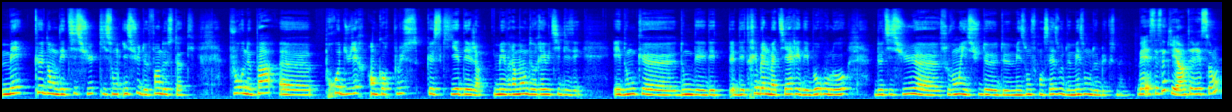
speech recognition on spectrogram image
mais que dans des tissus qui sont issus de fin de stock, pour ne pas euh, produire encore plus que ce qui est déjà, mais vraiment de réutiliser. Et donc, euh, des, très belles matières et des beaux rouleaux de tissus, euh, souvent issus de maisons françaises ou de maisons de luxe même. Mais c'est ça qui est intéressant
